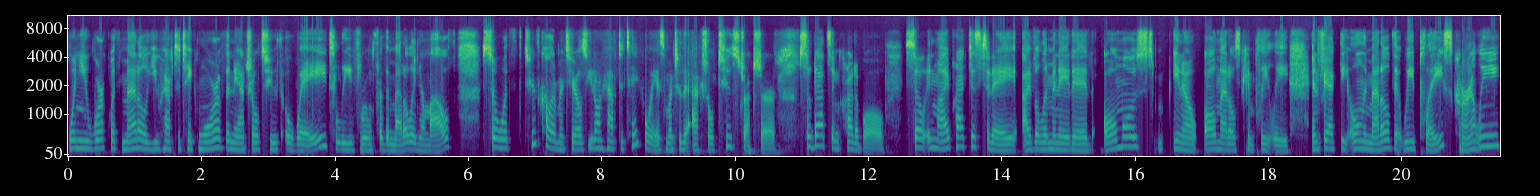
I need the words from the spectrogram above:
When you work with metal you have to take more of the natural tooth away to leave room for the metal in your mouth. So with tooth color materials you don't have to take away as much of the actual tooth structure. So that's incredible. So in my practice today i've eliminated almost you know all metals completely. In fact the only metal that we place currently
